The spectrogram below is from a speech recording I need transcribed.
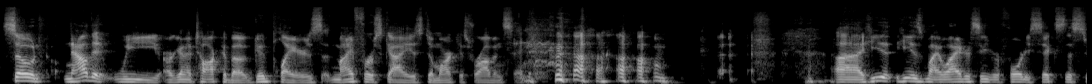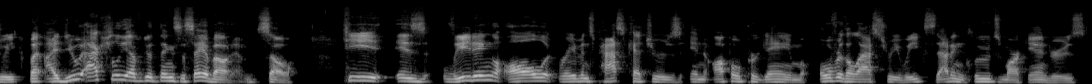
so now that we are going to talk about good players, my first guy is Demarcus Robinson. um, uh, he he is my wide receiver 46 this week, but I do actually have good things to say about him. So he is leading all Ravens pass catchers in oppo per game over the last three weeks. That includes Mark Andrews.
